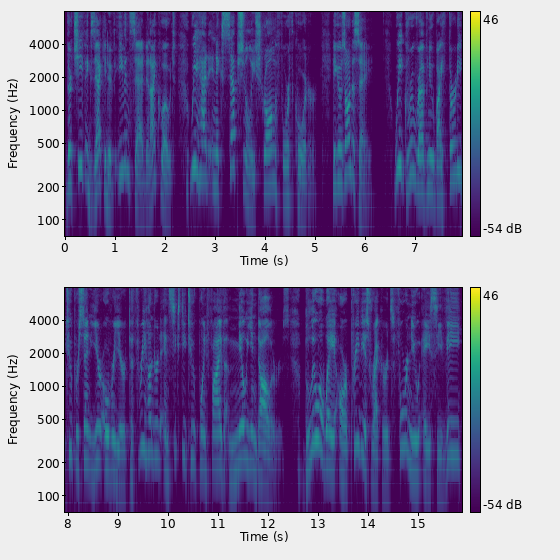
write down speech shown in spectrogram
Their chief executive even said, and I quote, We had an exceptionally strong fourth quarter. He goes on to say, we grew revenue by 32% year over year to $362.5 million, blew away our previous records for new ACV,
